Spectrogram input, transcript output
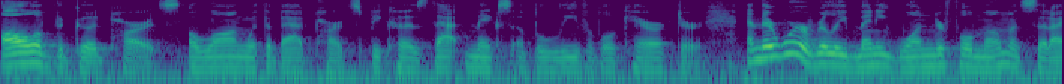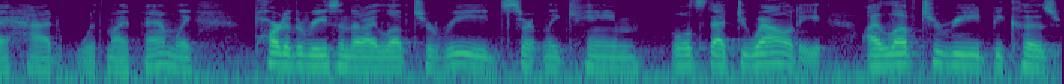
all of the good parts along with the bad parts because that makes a believable character. And there were really many wonderful moments that I had with my family. Part of the reason that I love to read certainly came, well, it's that duality. I love to read because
